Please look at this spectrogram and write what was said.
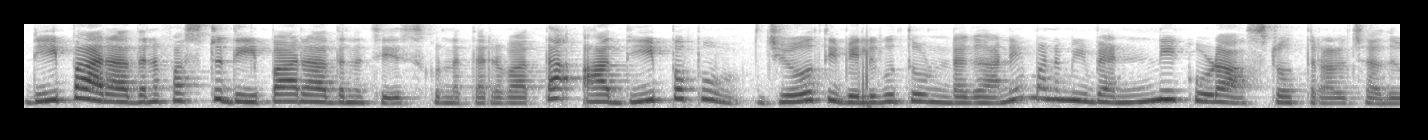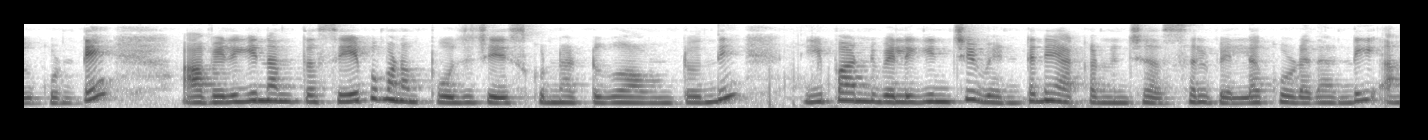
దీపారాధన ఫస్ట్ దీపారాధన చేసుకున్న తర్వాత ఆ దీపపు జ్యోతి వెలుగుతూ ఉండగానే మనం ఇవన్నీ కూడా అష్టోత్తరాలు చదువుకుంటే ఆ వెలిగినంతసేపు మనం పూజ చేసుకున్నట్టుగా ఉంటుంది. దీపాన్ని వెలిగించి వెంటనే అక్కడి నుంచి అస్సలు వెళ్ళకూడదండి. ఆ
